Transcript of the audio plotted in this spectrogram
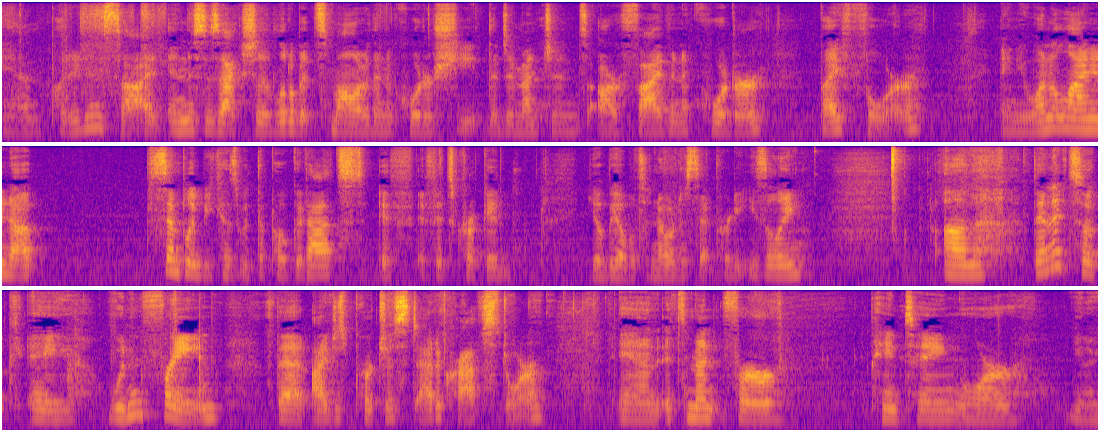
and put it inside. And this is actually a little bit smaller than a quarter sheet. The dimensions are five and a quarter by four. And you want to line it up simply because with the polka dots if, if it's crooked you'll be able to notice it pretty easily. Um, then I took a wooden frame that I just purchased at a craft store and it's meant for painting or you know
